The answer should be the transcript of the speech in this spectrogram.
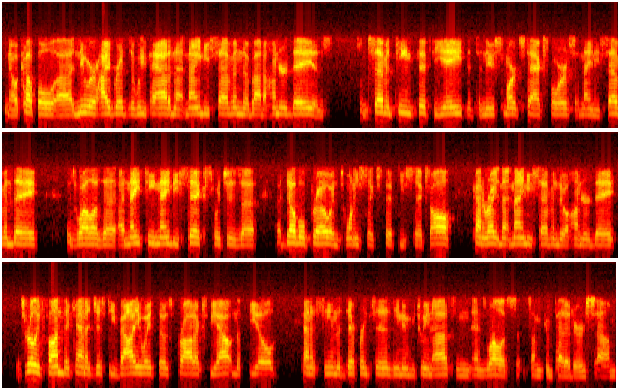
you know, a couple uh, newer hybrids that we've had in that 97 to about 100 day is some 1758. It's a new SmartStax for us at 97 day as well as a, a 1996, which is a, a double pro and 2656, all kind of right in that 97 to 100 day. It's really fun to kind of just evaluate those products, be out in the field, kind of seeing the differences, you know, between us and as well as some competitors. Um,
